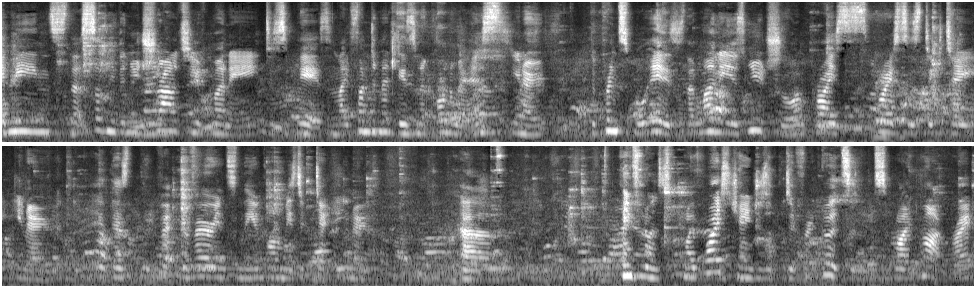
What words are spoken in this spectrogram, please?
it means that suddenly the neutrality of money disappears. And like fundamentally, as an economist, you know, the principle is that money is neutral and price prices dictate. You know, the variance in the economy is dictate. You know. Um, influenced by price changes of different goods and supply and demand, right?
